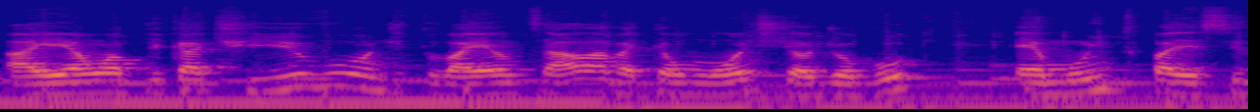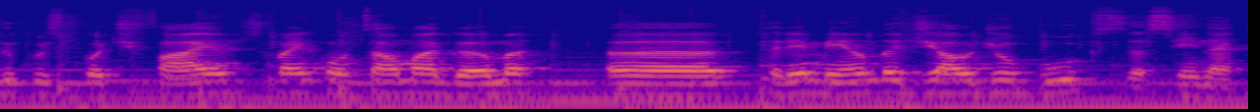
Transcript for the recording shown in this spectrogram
Aí é um aplicativo onde tu vai entrar lá, vai ter um monte de audiobook. É muito parecido com o Spotify, onde tu vai encontrar uma gama uh, tremenda de audiobooks, assim, né?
